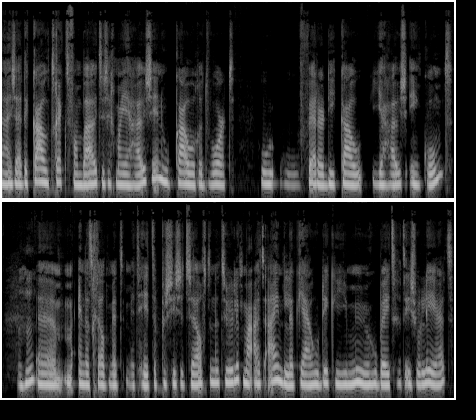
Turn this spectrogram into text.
hij zei, de kou trekt van buiten zeg maar je huis in. Hoe kouder het wordt, hoe, hoe verder die kou je huis inkomt. Ehm, en dat geldt met, met hitte precies hetzelfde natuurlijk. Maar uiteindelijk, ja, hoe dikker je muur, hoe beter het isoleert.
